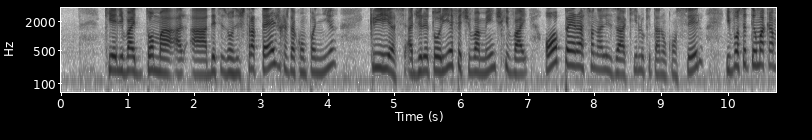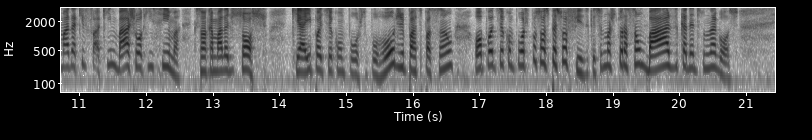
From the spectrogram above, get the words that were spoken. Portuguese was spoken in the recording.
que ele vai tomar a, a decisões estratégicas da companhia cria-se a diretoria efetivamente que vai operacionalizar aquilo que está no conselho e você tem uma camada aqui, aqui embaixo ou aqui em cima, que são a camada de sócio, que aí pode ser composto por hold de participação ou pode ser composto por sócio pessoa física. Isso é uma estruturação básica dentro do negócio.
